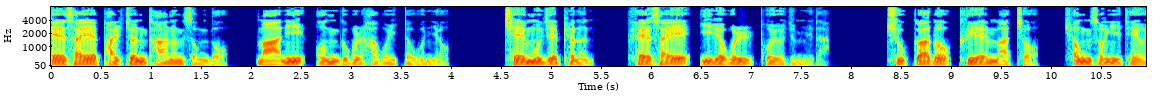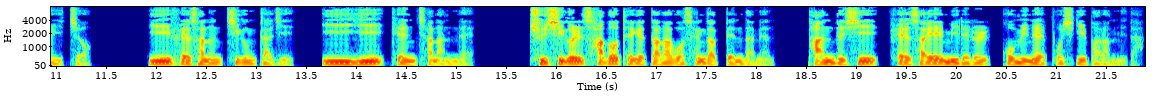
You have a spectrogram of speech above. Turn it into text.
회사의 발전 가능성도 많이 언급을 하고 있더군요. 재무제표는 회사의 이력을 보여줍니다. 주가도 그에 맞춰 형성이 되어 있죠. 이 회사는 지금까지 이익이 괜찮았네. 주식을 사도 되겠다라고 생각된다면 반드시 회사의 미래를 고민해 보시기 바랍니다.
